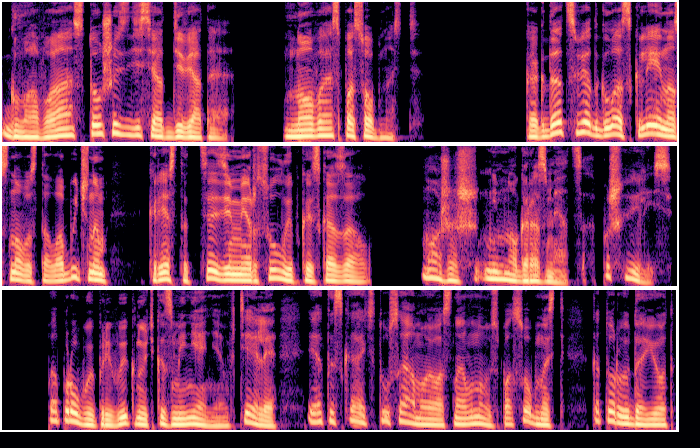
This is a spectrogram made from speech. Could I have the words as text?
Глава 169. Новая способность. Когда цвет глаз Клейна снова стал обычным, Крестет Цезимир с улыбкой сказал, «Можешь немного размяться, пошевелись. Попробуй привыкнуть к изменениям в теле и отыскать ту самую основную способность, которую дает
